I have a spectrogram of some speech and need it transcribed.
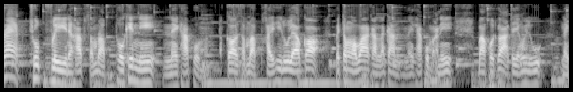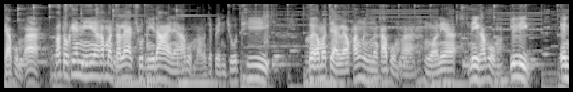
แรกชุดฟรีนะครับสำหรับโทเค็นนี้นะครับผมก็สำหรับใครที่รู้แล้วก็ไม่ต้องมาว่ากันละกันนะครับผมอันนี้บางคนก็อาจจะยังไม่รู้นะครับผมอะก็โทเค็นนี้นะครับมันจะแลกชุดนี้ได้นะครับผมอะมันจะเป็นชุดที่เคยเอามาแจกแล้วครั้งหนึ่งนะครับผมอะหัวเนี้ยนี่ครับผมอิลิกเอ็น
